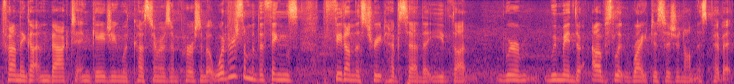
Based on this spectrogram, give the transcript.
finally gotten back to engaging with customers in person, but what are some of the things the feet on the street have said that you've thought we made the absolute right decision on this pivot?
